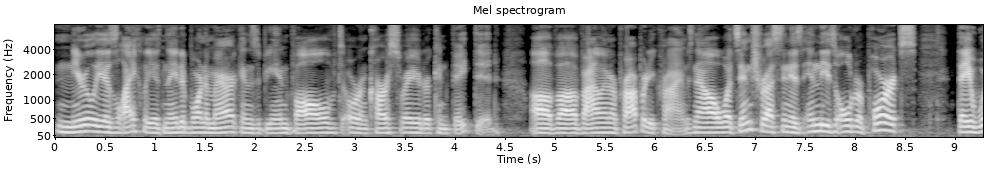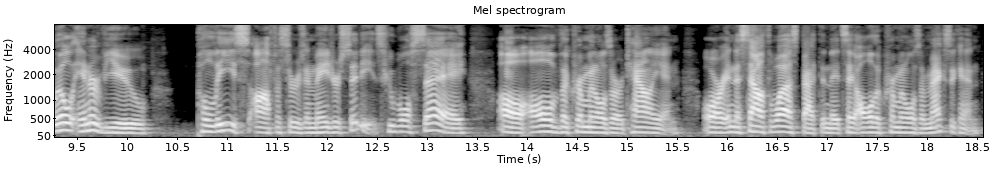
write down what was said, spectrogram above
nearly as likely as native born Americans to be involved or incarcerated or convicted of uh, violent or property crimes. Now, what's interesting is in these old reports, they will interview police officers in major cities who will say, oh, all of the criminals are Italian. Or in the Southwest back then, they'd say all the criminals are Mexican.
